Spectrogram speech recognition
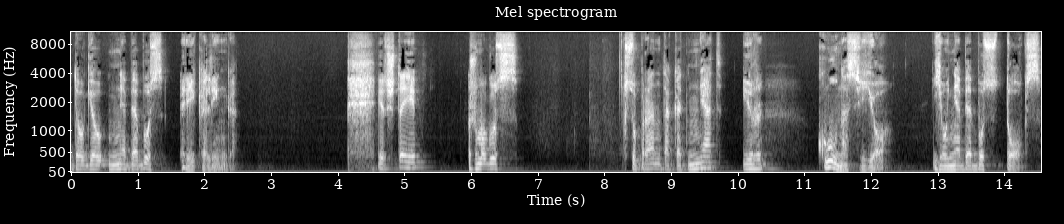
daugiau nebebus reikalinga. Ir štai žmogus supranta, kad net ir kūnas jo jau nebebus toks,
